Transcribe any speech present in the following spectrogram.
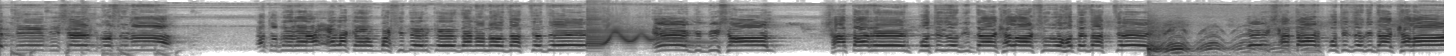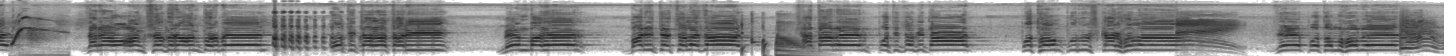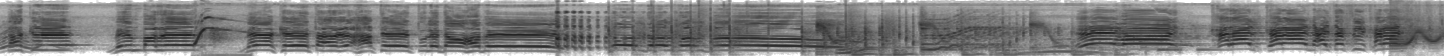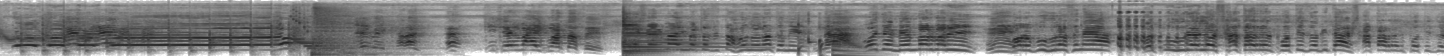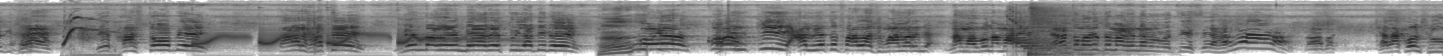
একটি বিশেষ ঘোষণা। এত এলাকাবাসীদেরকে জানানো যাচ্ছে যে, এক বিশাল সাঁতারের প্রতিযোগিতা খেলা শুরু হতে যাচ্ছে। এই সাঁতার প্রতিযোগিতা খেলায় যারা অংশগ্রহণ করবেন, অতি তাড়াতাড়ি মেম্বারের বাড়িতে চলে যান। সাঁতারের প্রতিযোগিতার প্রথম পুরস্কার হলো, যে প্রথম হবে, তাকে মেম্বারের মেয়েকে তার হাতে তুলে দেওয়া হবে। গোল গোল গোল গোল এ ভাই খারান খারান আইতাছি খারান গোল গোল গোল গোল এ ভাই খারান হ্যাঁ কিসের মাইক মারতাছে কিসের মাইক তা হলো না তুমি? না। ওই যে মেম্বার বাড়ি হ্যাঁ। বড় পুকুর আছে না? ওই পুকুরে এলো সাঁতারের প্রতিযোগিতা সাঁতারের প্রতিযোগিতা। হ্যাঁ। যে ফার্স্ট হবে তার হাতে মেম্বারের মেয়ারে তুইলা দিবে। কই? কই? কি? আমি তো পালাছি আমার নামাবো না মারে। হ্যাঁ তোমার তো মারে নামাবো দিয়েছে হ্যাঁ বাবা খেলা কোন শু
